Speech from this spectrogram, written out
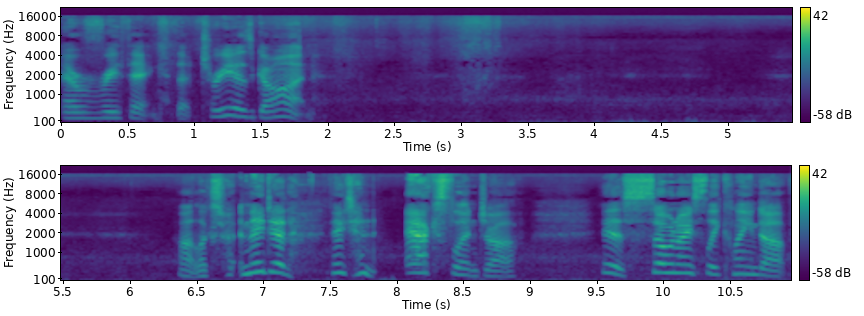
everything. That tree is gone. Oh, it looks, and they did, they did an excellent job. It is so nicely cleaned up.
